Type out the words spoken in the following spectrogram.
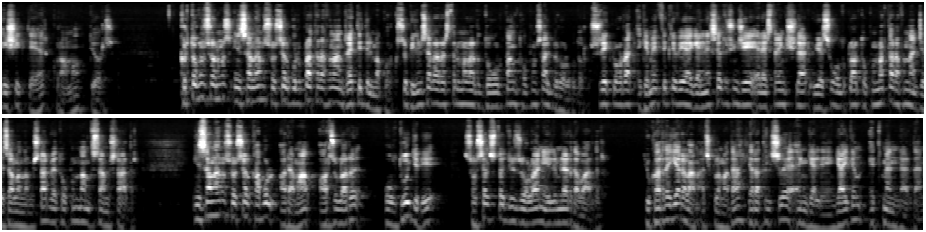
eşit değer kuramı diyoruz. 49. sorumuz insanların sosyal gruplar tarafından reddedilme korkusu bilimsel araştırmaları doğrudan toplumsal bir olgudur. Sürekli olarak egemen fikri veya geleneksel düşünceyi eleştiren kişiler üyesi oldukları toplumlar tarafından cezalandırılmışlar ve toplumdan dışlanmışlardır. İnsanların sosyal kabul arama arzuları olduğu gibi sosyal statüyü zorlayan eğilimler de vardır. Yukarıda yer alan açıklamada yaratıcılığı engelleyen yaygın etmenlerden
